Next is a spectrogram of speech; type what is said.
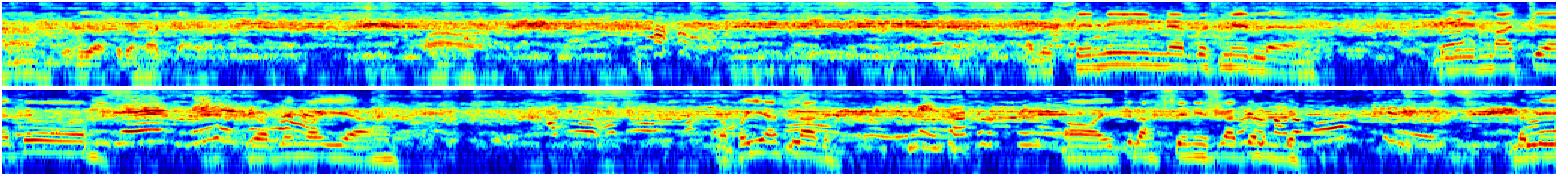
Ah, itu dia sudah pakai. Wow. Kalau sini never sembilan. Beli macam tu Bilen, ni. dua puluh lima iya. Berapa iya selah tu? Satu lebih. Oh, itulah sini seratus Kalau lebih. Beli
